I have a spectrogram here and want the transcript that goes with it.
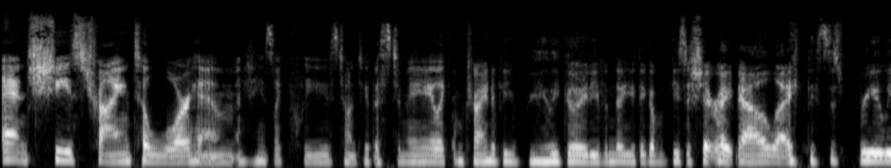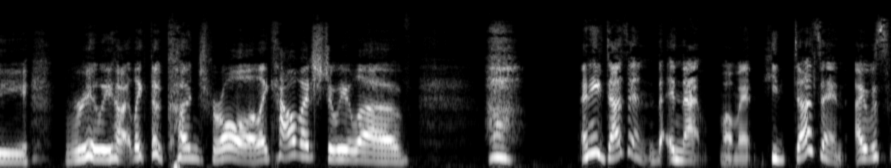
and she's trying to lure him and he's like please don't do this to me like I'm trying to be really good even though you think I'm a piece of shit right now like this is really really hard like the control like how much do we love and he doesn't in that moment he doesn't I was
